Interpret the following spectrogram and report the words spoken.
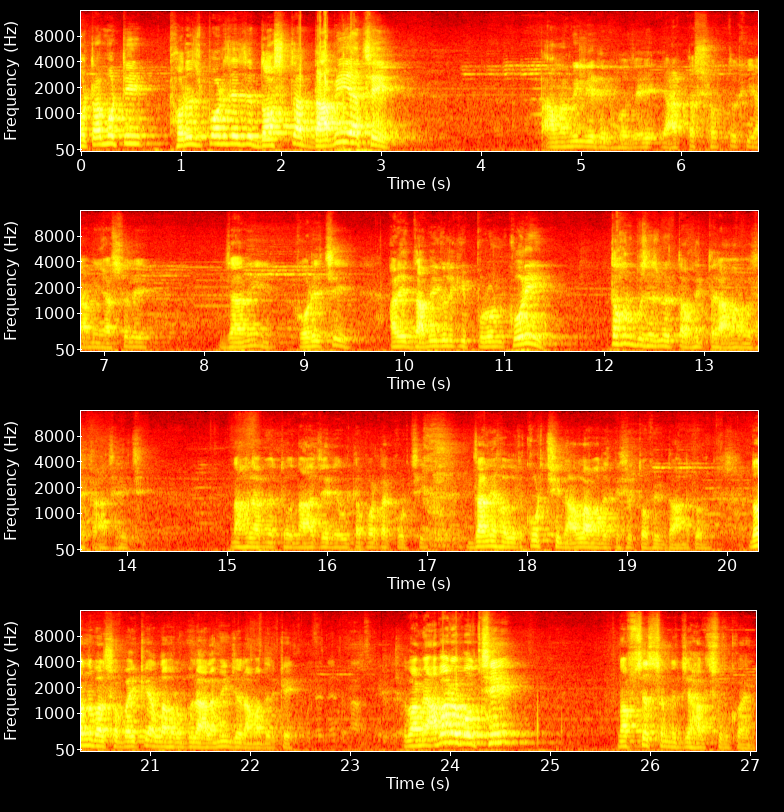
মোটামুটি ফরজ পর্যায়ে যে দশটা দাবি আছে আমরা মিলিয়ে দেখব যে এই আটটা শর্ত কি আমি আসলে জানি, করেছি, আর এই দাবিগুলি কি পূরণ করি, তখন বুঝে যাবে তহিদটা আমার মাঝে কাজ হয়েছে। না হলে আমি তো না জেনে উল্টাপাল্টা করছি। জানি হলে করছি না, আল্লাহ আমাদের কিছু তফিক দান করুন। ধন্যবাদ সবাইকে, আল্লাহ রবুল্লা আলমিন যেন আমাদেরকে এবং আমি আবারও বলছি, নফসের সঙ্গে জেহাদ শুরু করেন।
